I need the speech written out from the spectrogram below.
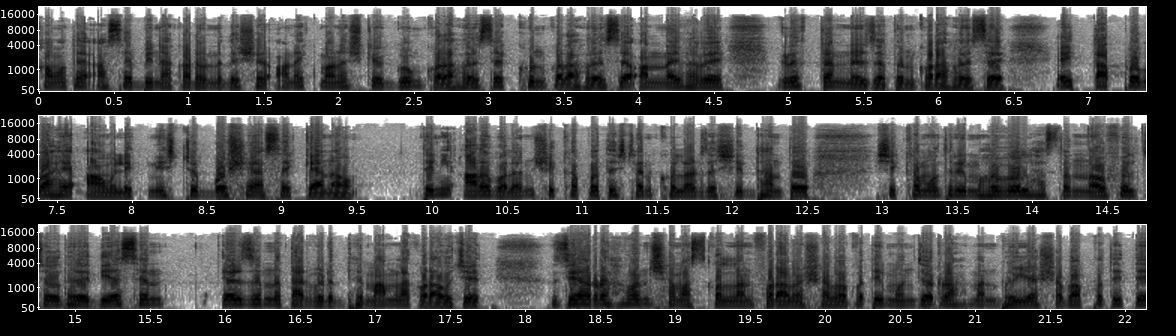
ক্ষমতায় আছে বিনা কারণে দেশের অনেক মানুষকে গুম করা হয়েছে, খুন করা হয়েছে, অন্যায়ভাবে গ্রেফতার, নির্যাতন করা হয়েছে। এই তাপপ্রবাহে আওয়ামী লীগ নিশ্চুপ বসে আছে কেন? তিনি আরও বলেন, শিক্ষা প্রতিষ্ঠান খোলার যে সিদ্ধান্ত, শিক্ষামন্ত্রী মহবুল হাসান নৌফুল চৌধুরী দিয়েছেন এর জন্য তার বিরুদ্ধে মামলা করা উচিত। জিয়াউর রহমান সমাজ কল্যাণ ফোরামের সভাপতি মঞ্জুর রহমান ভুইয়ার সভাপতিতে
